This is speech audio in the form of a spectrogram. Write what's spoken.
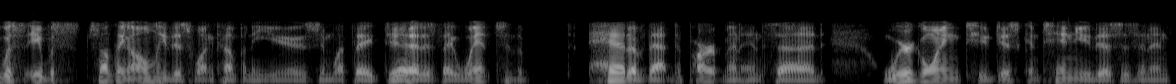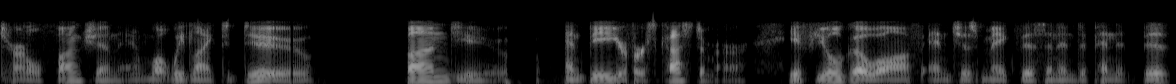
was it was something only this one company used. And what they did is they went to the head of that department and said, "We're going to discontinue this as an internal function, and what we'd like to do, fund you and be your first customer if you'll go off and just make this an independent business,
